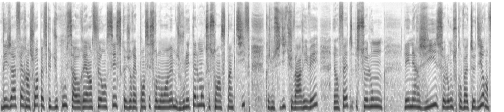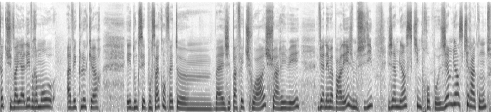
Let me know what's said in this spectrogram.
déjà faire un choix parce que du coup, ça aurait influencé ce que j'aurais pensé sur le moment même. Je voulais tellement que ce soit instinctif que je me suis dit, tu vas arriver. Et en fait, selon l'énergie, selon ce qu'on va te dire, en fait, tu vas y aller vraiment avec le cœur. Et donc, c'est pour ça qu'en fait, euh, bah, j'ai pas fait de choix. Je suis arrivée, Vianney m'a parlé. Je me suis dit, j'aime bien ce qu'il me propose, j'aime bien ce qu'il raconte.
